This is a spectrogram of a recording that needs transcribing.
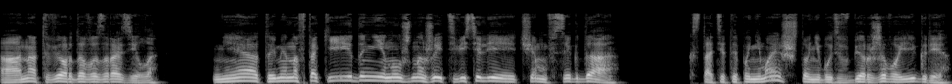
а она твердо возразила. «Нет, именно в такие дни нужно жить веселее, чем всегда. Кстати, ты понимаешь что-нибудь в биржевой игре?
